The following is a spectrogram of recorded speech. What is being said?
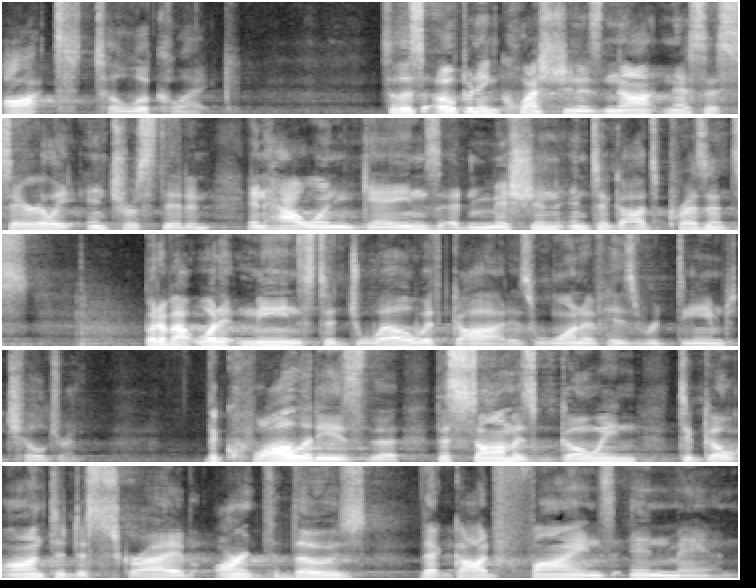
ought to look like. So, this opening question is not necessarily interested in, in how one gains admission into God's presence, but about what it means to dwell with God as one of his redeemed children. The qualities the, the psalm is going to go on to describe aren't those that God finds in man.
